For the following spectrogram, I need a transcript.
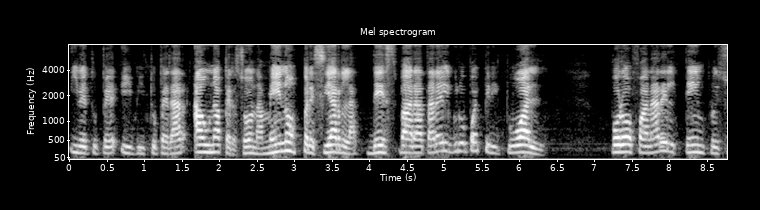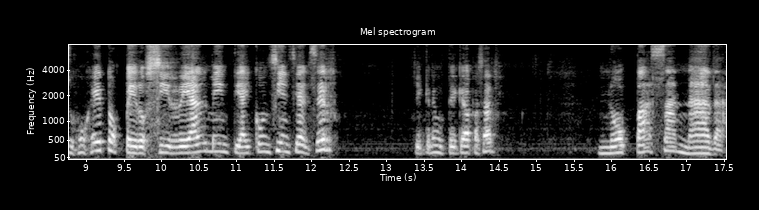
y, vituperar a una persona, menospreciarla, desbaratar el grupo espiritual, profanar el templo y sus objetos, pero si realmente hay conciencia del ser, ¿qué creen ustedes que va a pasar? No pasa nada.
